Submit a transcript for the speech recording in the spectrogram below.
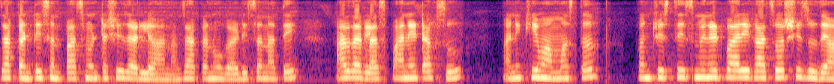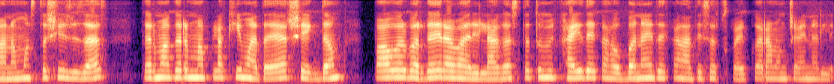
झाकण टिसन पाच मिनटं शिजाड लेवाना. झाकण उघाडीसन ते अर्धा ग्लास पाणी टाकसू आणि खिमा मस्त पंचवीस तीस मिनिट बारीक आचवर शिजू देवाना. मस्त शिजू जास गरमागरम आपला खिमा तयार शे एकदम. पावरभर गैरा भारी लागस तर तुम्ही खाई देखा हो बनाई देखा ना ते सबस्क्राईब करा मग चॅनलले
